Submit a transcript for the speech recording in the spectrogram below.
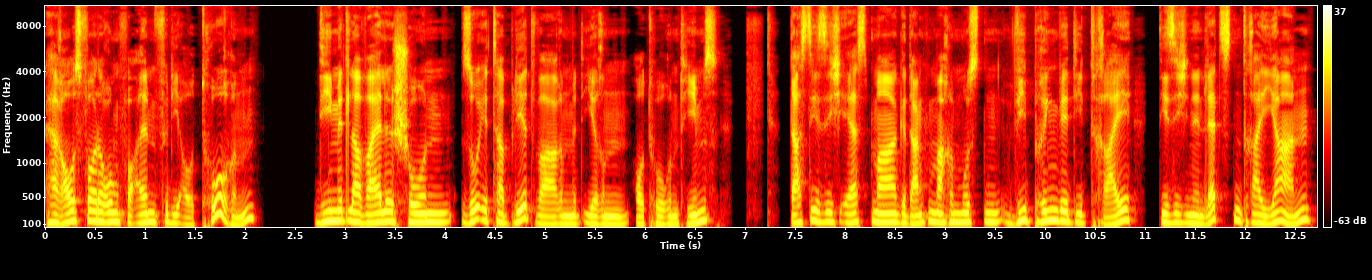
Herausforderung vor allem für die Autoren, die mittlerweile schon so etabliert waren mit ihren Autorenteams, dass die sich erstmal Gedanken machen mussten, wie bringen wir die drei, die sich in den letzten drei Jahren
